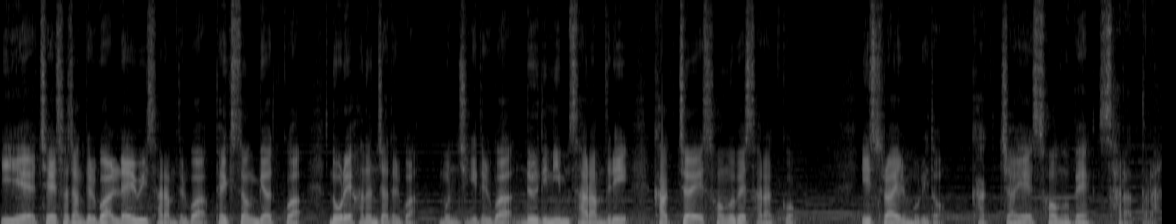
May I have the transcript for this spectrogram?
이에 제사장들과 레위 사람들과 백성 몇과 노래하는 자들과 문지기들과 느디님 사람들이 각자의 성읍에 살았고 이스라엘 무리도 각자의 성읍에 살았더라.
